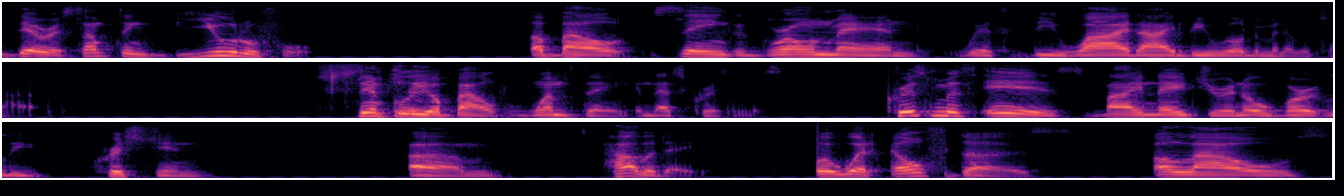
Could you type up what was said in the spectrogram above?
there is something beautiful about seeing a grown man with the wide-eyed bewilderment of a child. Simply about one thing, and that's Christmas. Christmas is by nature an overtly Christian um, holiday. But what Elf does allows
